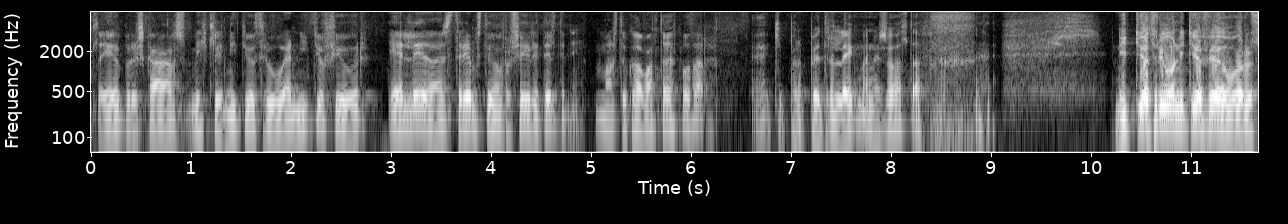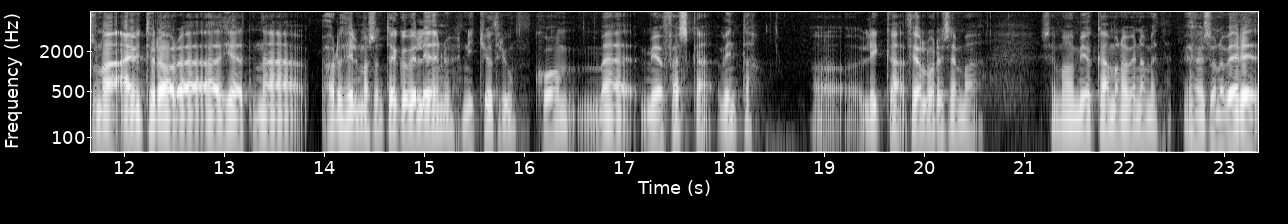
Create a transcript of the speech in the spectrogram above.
yfirbyrju skagans miklir 93 en 94 er liðaðins þremstíðum frá sigri dildinni mannstu hvað vant að upp á þar? Ekki bara betri leikmenn eins og alltaf. 93 og 94 voru svona ævintur ára að hérna Hörður Hilmarsson tekur við liðinu 93 kom með mjög feska vinda og líka þjálfari sem að sem var mjög gaman að vinna með. Við höfum svona verið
